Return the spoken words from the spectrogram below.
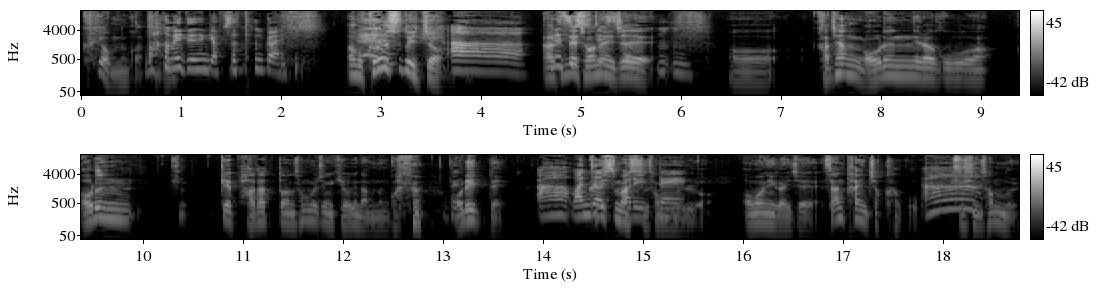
크게 없는 것 같아요. 마음에 드는 게 없었던 거 아니에요? 아, 뭐 그럴 수도 있죠. 아, 아, 근데 저는. 이제 음, 음. 어, 가장 어른이라고 어른께 받았던 선물 중에 기억에 남는 거는 네. 어릴 때 아, 완전 크리스마스 어릴 때. 선물로 어머니가 이제 산타인 척하고 아. 주신 선물.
